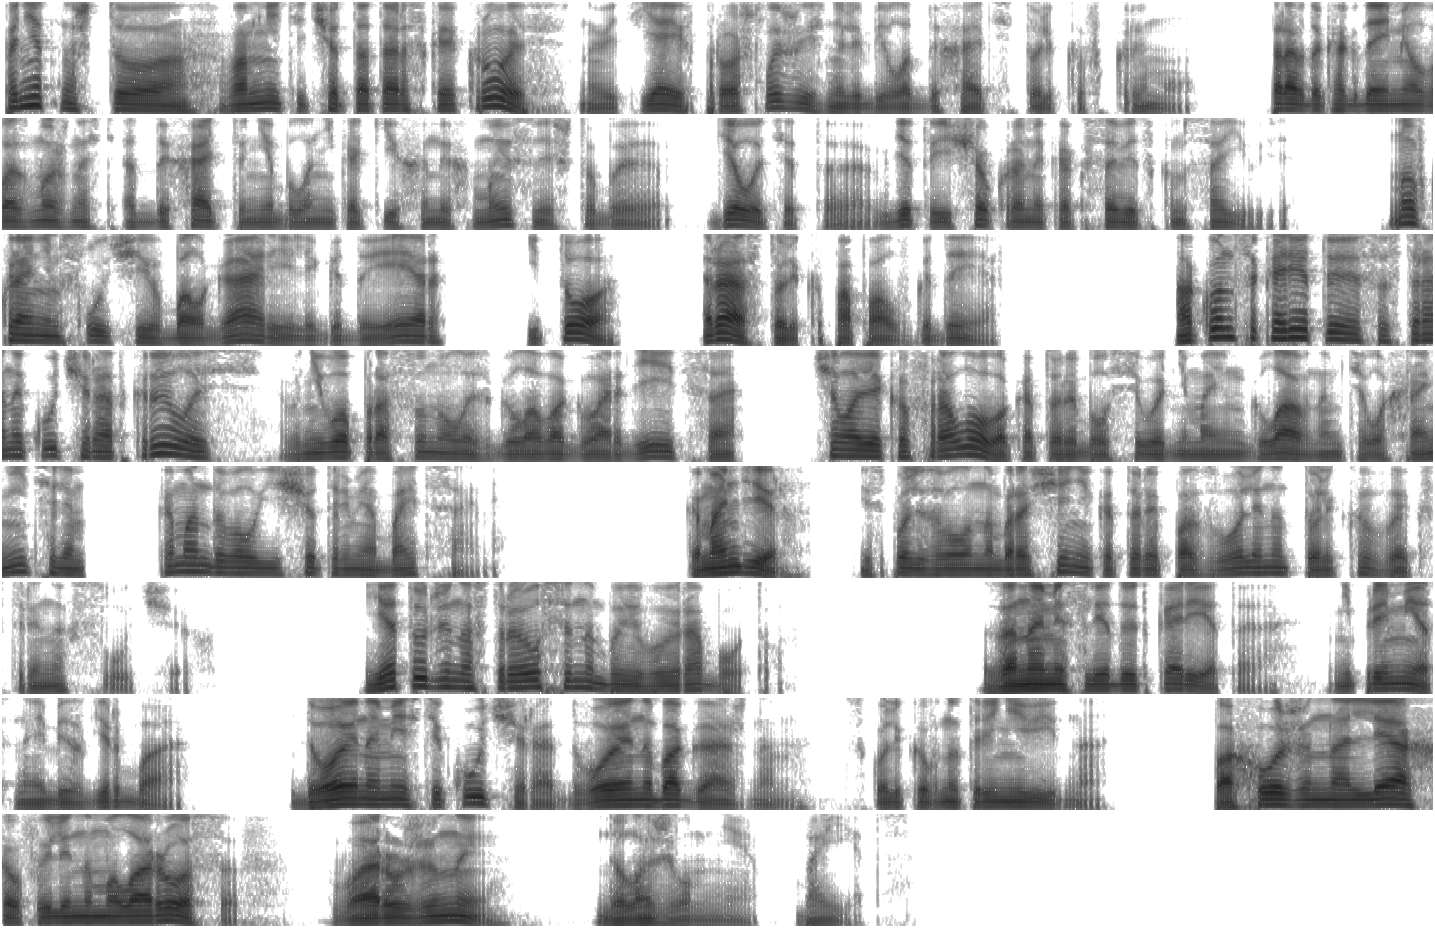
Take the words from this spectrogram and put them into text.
Понятно, что во мне течет татарская кровь, но ведь я и в прошлой жизни любил отдыхать только в Крыму. Правда, когда имел возможность отдыхать, то не было никаких иных мыслей, чтобы делать это где-то еще, кроме как в Советском Союзе. Ну, в крайнем случае, в Болгарии или ГДР. И то раз только попал в ГДР. Оконце кареты со стороны кучера открылось, в него просунулась голова гвардейца, Человека Фролова, который был сегодня моим главным телохранителем, командовал еще тремя бойцами. «Командир», — использовал он обращение, которое позволено только в экстренных случаях. Я тут же настроился на боевую работу. За нами следует карета, неприметная, без герба. Двое на месте кучера, двое на багажном. Сколько внутри не видно. Похоже на ляхов или на малоросов. Вооружены, доложил мне боец.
